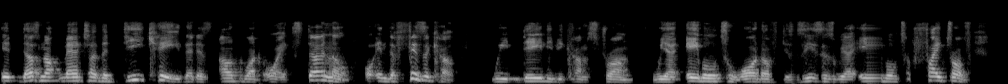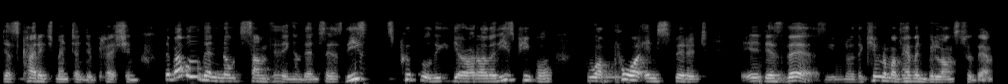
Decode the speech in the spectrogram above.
it does not matter the decay that is outward or external or in the physical. We daily become strong. We are able to ward off diseases. We are able to fight off discouragement and depression. The Bible then notes something and then says, These people, rather, these people who are poor in spirit, it is theirs. You know, the kingdom of heaven belongs to them.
